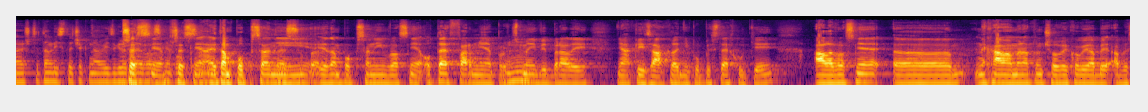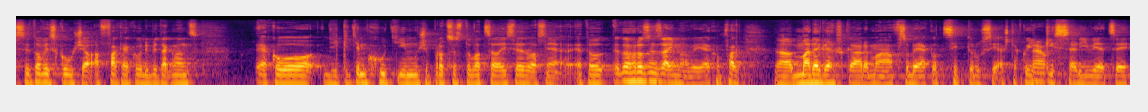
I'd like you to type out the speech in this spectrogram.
eh, ještě ten lísteček navíc, kde přesně, je vlastně Přesně, popsaný. a je tam popsaný, je, je tam popsaný vlastně o té farmě, proč mm. jsme ji vybrali, nějaký základní popis té chuti ale vlastně uh, necháváme na tom člověkovi, aby, aby si to vyzkoušel a fakt jako kdyby takhle jako díky těm chutím může procestovat celý svět vlastně. Je to, je to hrozně zajímavý, jako fakt uh, Madagaskar má v sobě jako citrusy, až takový jo. kyselý věci,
